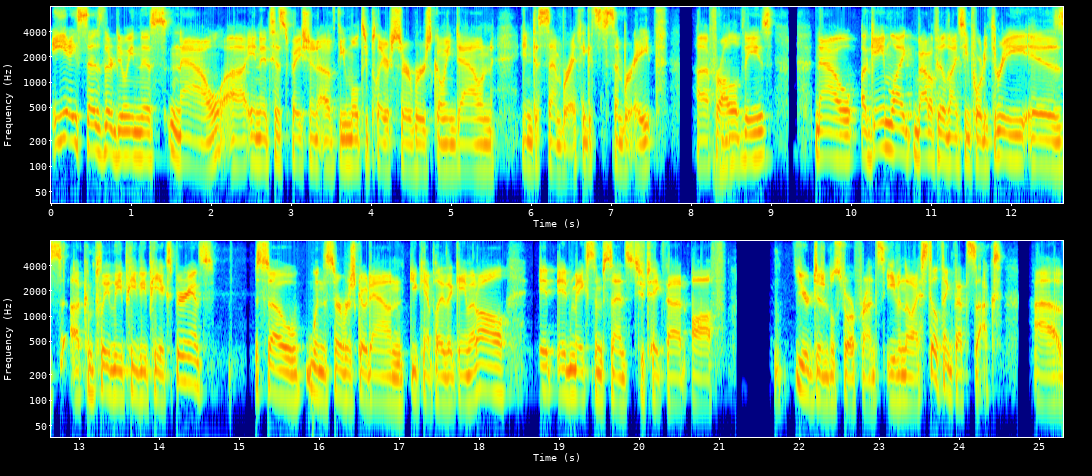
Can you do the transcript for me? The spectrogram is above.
EA says they're doing this now uh, in anticipation of the multiplayer servers going down in December. I think it's December 8th uh, for all of these. Now, a game like Battlefield 1943 is a completely PvP experience. So when the servers go down, you can't play the game at all. It, it makes some sense to take that off your digital storefronts, even though I still think that sucks. Uh,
